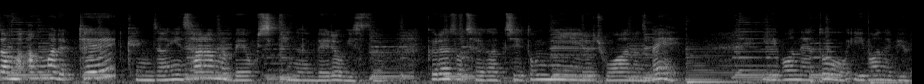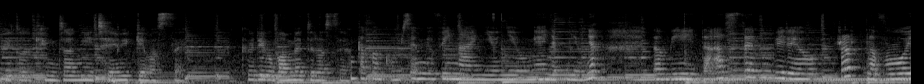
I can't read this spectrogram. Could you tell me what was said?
mà 악마 thế? 굉장히 사람을 매혹시키는 매력이 있어요. 그래서 제가 지돈니를 좋아하는데 이번에도 이번에 뮤비도 굉장히 재밌게 봤어요 그리고 마음에 들었어요 các bạn cũng xem cái phim này nhiều nhiều nghe nhạc nhiều nhé Tommy đã xem video rất là vui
